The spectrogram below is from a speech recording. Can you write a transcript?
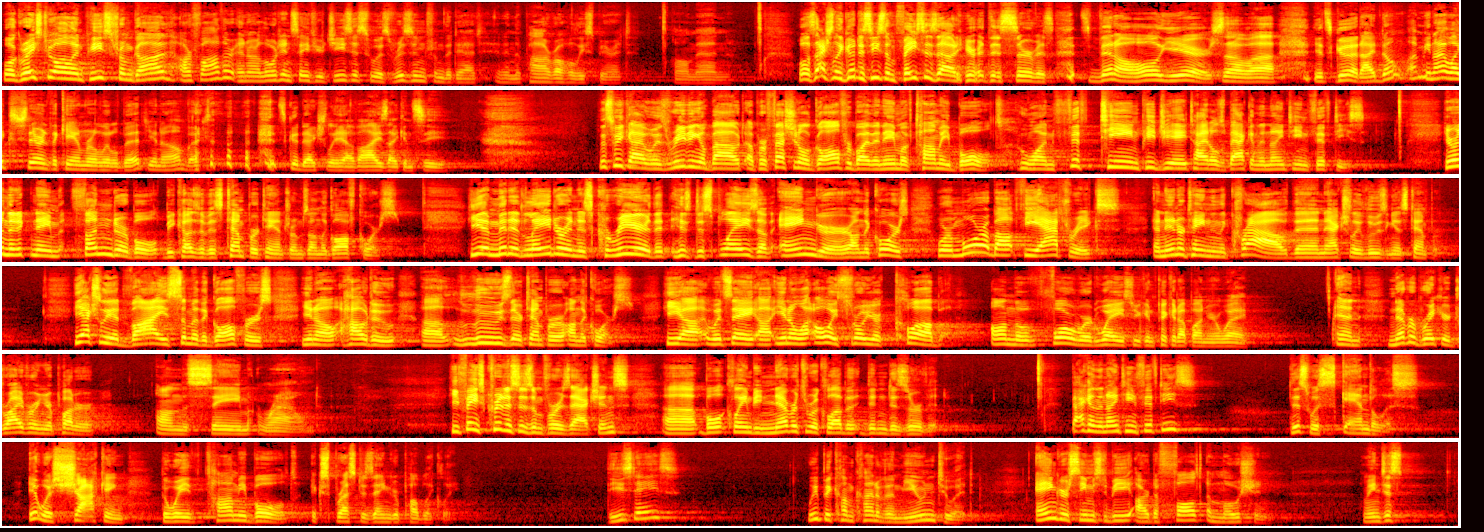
Well, grace to all and peace from God, our Father, and our Lord and Savior Jesus, who has risen from the dead, and in the power of our Holy Spirit. Amen. Well, it's actually good to see some faces out here at this service. It's been a whole year, so uh, it's good. I don't, I mean, I like staring at the camera a little bit, you know, but it's good to actually have eyes I can see. This week I was reading about a professional golfer by the name of Tommy Bolt, who won 15 PGA titles back in the 1950s. He earned the nickname Thunderbolt because of his temper tantrums on the golf course. He admitted later in his career that his displays of anger on the course were more about theatrics and entertaining the crowd than actually losing his temper. He actually advised some of the golfers, you know, how to uh, lose their temper on the course. He uh, would say, uh, you know what, always throw your club on the forward way so you can pick it up on your way. And never break your driver and your putter on the same round. He faced criticism for his actions. Uh, Bolt claimed he never threw a club that didn't deserve it. Back in the 1950s, this was scandalous. It was shocking the way Tommy Bolt expressed his anger publicly. These days, we've become kind of immune to it. Anger seems to be our default emotion. I mean, just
